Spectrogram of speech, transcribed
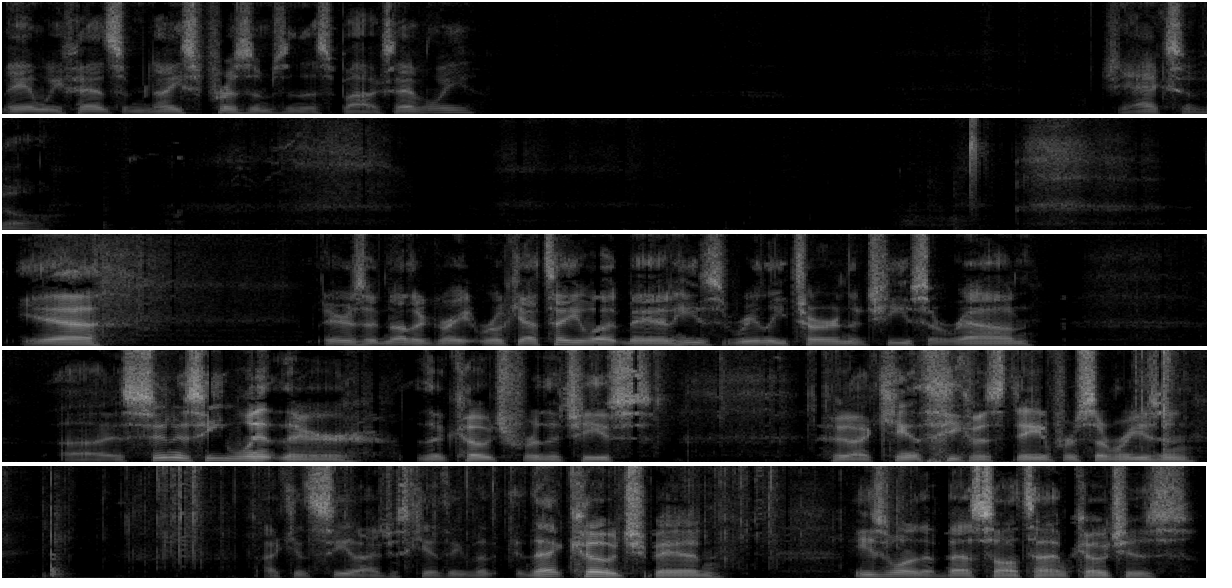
Man, we've had some nice Prizms in this box, haven't we? Jacksonville. Yeah. There's another great rookie. I'll tell you what, man, he's really turned the Chiefs around. Uh, as soon as he went there, the coach for the Chiefs, who I can't think of his name for some reason, I can see it. I just can't think. But that coach, man, he's one of the best all-time coaches.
